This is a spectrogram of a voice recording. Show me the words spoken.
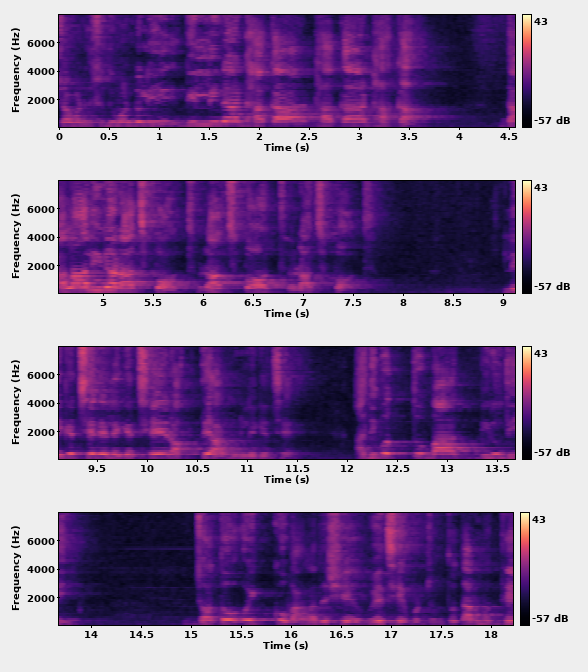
সম্মানিত সুধুমণ্ডলী, দিল্লি না ঢাকা ঢাকা ঢাকা। দালালি না রাজপথ রাজপথ রাজপথ। লেগেছে রে লেগেছে, রক্তে আগুন লেগেছে। আধিপত্যবাদ বিরোধী। যত ঐক্য বাংলাদেশে হয়েছে এ পর্যন্ত, তার মধ্যে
